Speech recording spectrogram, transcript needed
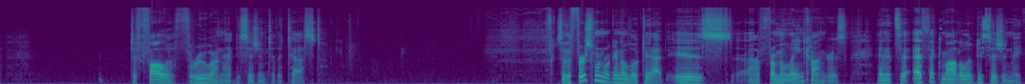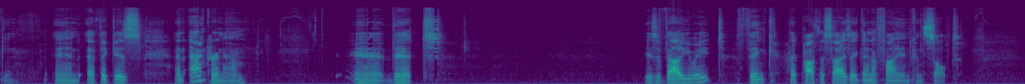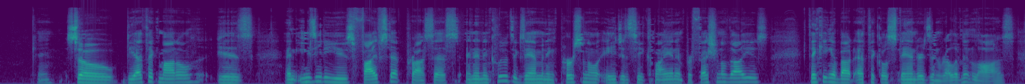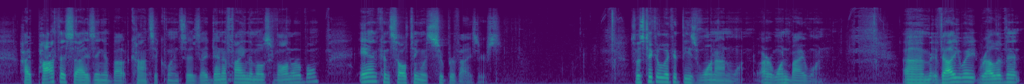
to follow through on that decision to the test. So the first one we're going to look at is uh, from Elaine Congress, and it's an ethic model of decision making. And ethic is an acronym uh, that is evaluate, think, hypothesize, identify, and consult. Okay, so the ethic model is an easy to use five-step process and it includes examining personal, agency, client, and professional values, thinking about ethical standards and relevant laws, hypothesizing about consequences, identifying the most vulnerable, and consulting with supervisors. So let's take a look at these one-on-one, or one by one. Um, evaluate relevant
